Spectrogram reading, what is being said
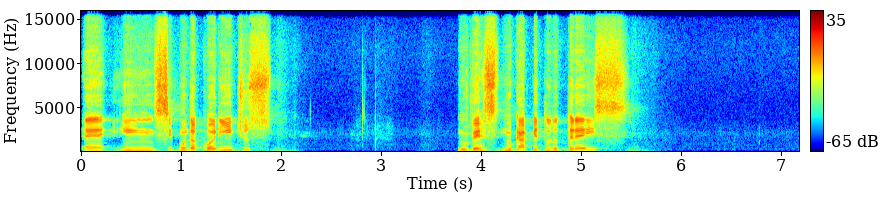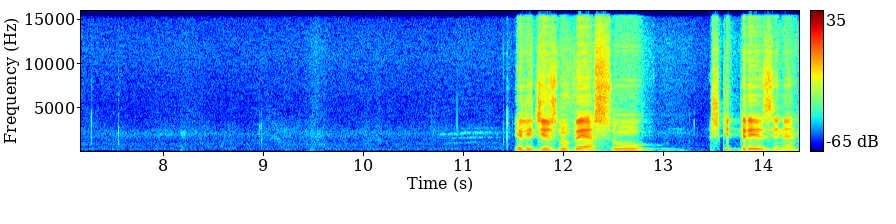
é, em 2 Coríntios, no, vers, no capítulo 3, ele diz no verso, acho que 13, né?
